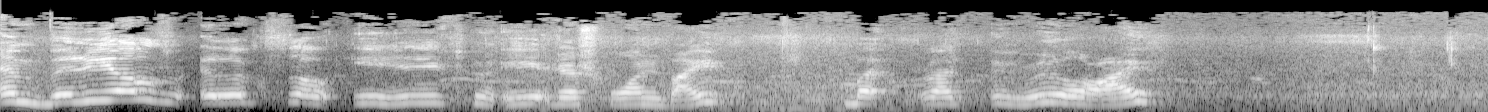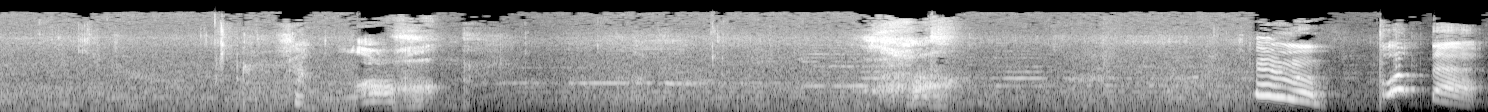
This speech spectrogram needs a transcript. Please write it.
in videos it looks so easy to eat just one bite, but like in real life, oh, can't even put that,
